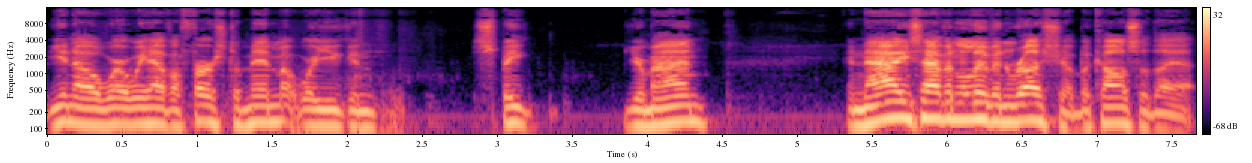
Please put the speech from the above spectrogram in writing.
you know, where we have a First Amendment where you can speak your mind. And now he's having to live in Russia because of that.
